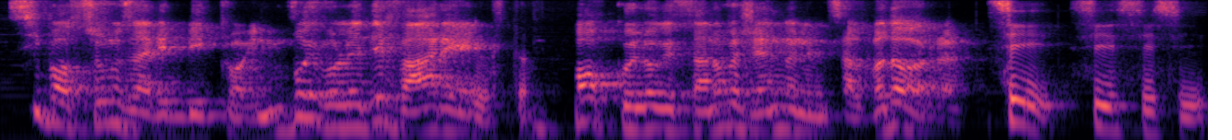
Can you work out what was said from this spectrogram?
si possono usare i bitcoin. Voi volete fare Giusto. un po' quello che stanno facendo nel Salvador. Sì, sì, sì, sì.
